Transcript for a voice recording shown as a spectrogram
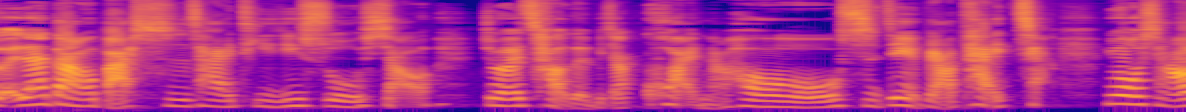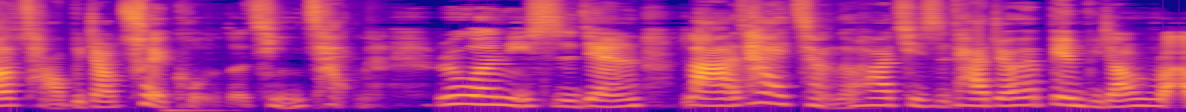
对，那当然我把食材体积缩小，就会炒得比较快，然后时间也不要太长，因为我想要炒比较脆口的青菜嘛。如果你时间拉得太长的话，其实它就会变比较软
